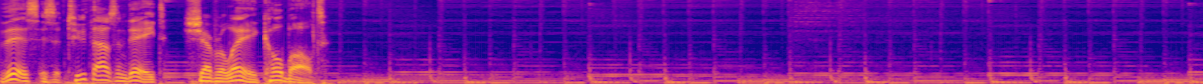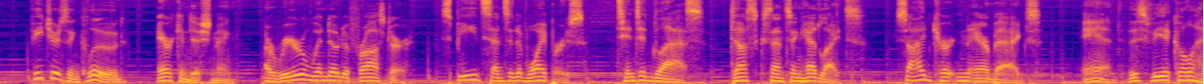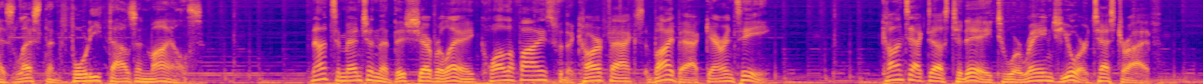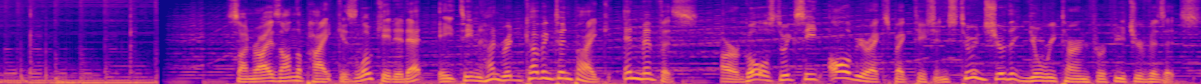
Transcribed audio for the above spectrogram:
This is a 2008 Chevrolet Cobalt. Features include air conditioning, a rear window defroster, speed-sensitive wipers, tinted glass, dusk-sensing headlights, side curtain airbags, and this vehicle has less than 40,000 miles. Not to mention that this Chevrolet qualifies for the Carfax buyback guarantee. Contact us today to arrange your test drive. Sunrise on the Pike is located at 1800 Covington Pike in Memphis. Our goal is to exceed all of your expectations to ensure that you'll return for future visits.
